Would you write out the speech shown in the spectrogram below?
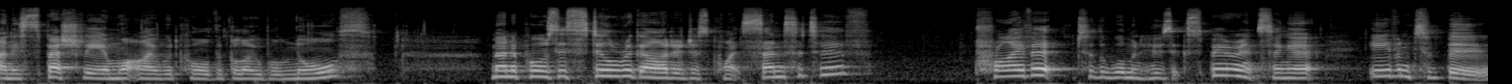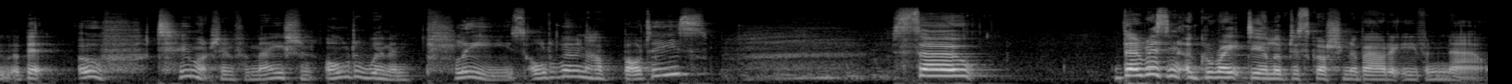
and especially in what I would call the global north, menopause is still regarded as quite sensitive private to the woman who's experiencing it, even taboo, a bit, oh, too much information. Older women, please. Older women have bodies. So there isn't a great deal of discussion about it even now.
